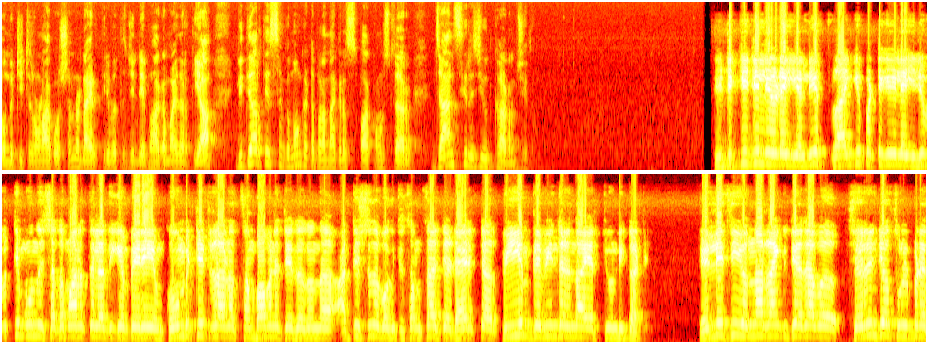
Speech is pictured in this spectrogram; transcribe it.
കോമ്പറ്റീറ്റർ ഓണാഘോഷം രണ്ടായിരത്തി ഇരുപത്തിയഞ്ചിന്റെ ഭാഗമായി നടത്തിയ വിദ്യാർത്ഥി സംഗമം കട്ടപ്പന നഗരസഭാ കൗൺസിലർ ജാൻസി റജി ഉദ്ഘാടനം ചെയ്തു. ഇടുക്കി ജില്ലയുടെ എൽ ഡി എഫ് റാങ്ക് പട്ടികയിലെ ഇരുപത്തിമൂന്ന് ശതമാനത്തിലധികം പേരെയും കോമ്പറ്റീറ്ററാണ് സംഭാവന ചെയ്തതെന്ന് അധ്യക്ഷത വഹിച്ച് സംസാരിച്ച director P M Raveendran Nair ചൂണ്ടിക്കാട്ടി. എൽ ഡി സി ഒന്നാം റാങ്ക് ജേതാവ് ഷെറിൻ ജോസ് ഉൾപ്പെടെ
